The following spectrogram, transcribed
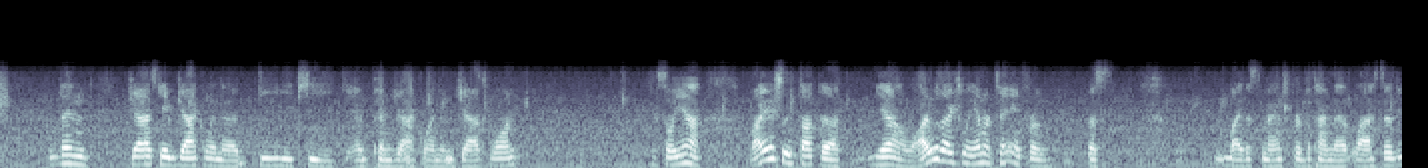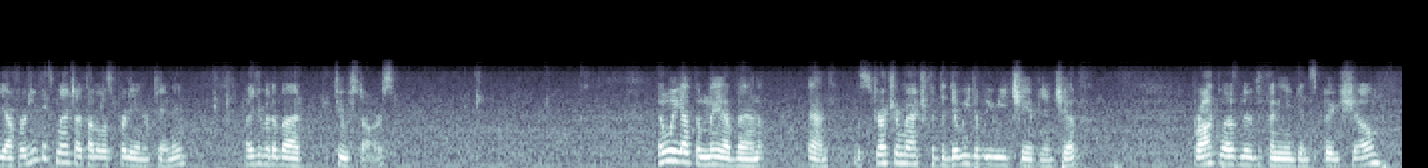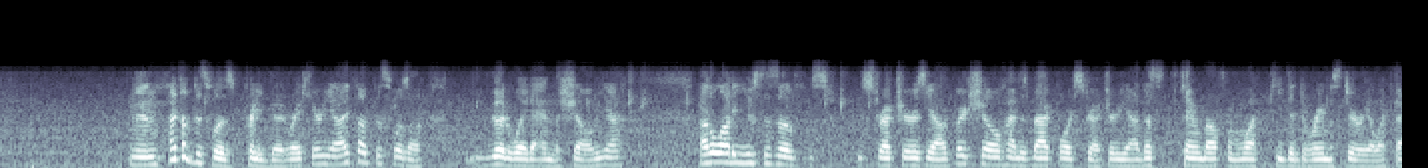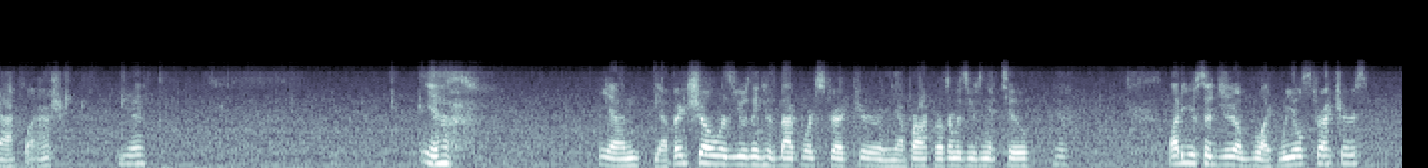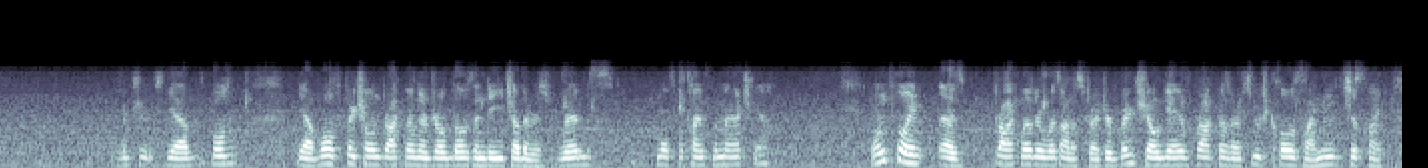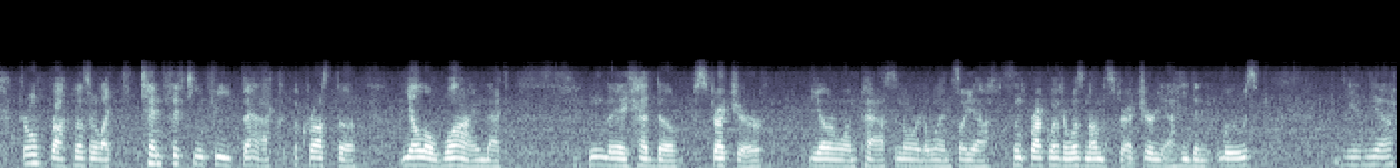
And then Jazz gave Jacqueline a DDT and pinned Jacqueline, and Jazz won. So, yeah, I actually thought that, yeah, well, I was actually entertained for this this match for the time that it lasted. Yeah, for a defense match, I thought it was pretty entertaining. I give it about two stars. Then we got the main event, and the stretcher match for the WWE Championship. Brock Lesnar defending against Big Show. And I thought this was pretty good right here. Yeah, I thought this was a good way to end the show. Yeah, had a lot of uses of stretchers. Yeah, Big Show had his backboard stretcher. Yeah, this came about from what he did to Rey Mysterio at Backlash. Yeah. Yeah. Yeah, and yeah, Big Show was using his backboard stretcher, and yeah, Brock Lesnar was using it too. Yeah. A lot of usage of like wheel stretchers. Which is, yeah, both yeah, both Big Show and Brock Lesnar drove those into each other's ribs multiple times in the match, yeah. At one point, as Brock Lesnar was on a stretcher. Big Show gave Brock Lesnar a huge clothesline. He just like drove Brock Lesnar like 10, 15 feet back across the yellow line that they had to stretcher the other one past in order to win. So yeah, since Brock Lesnar wasn't on the stretcher, yeah, he didn't lose. And yeah.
